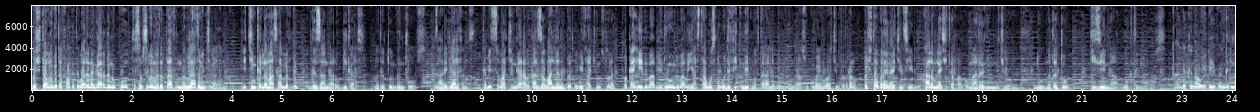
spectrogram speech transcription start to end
በሽታው ነገ ጠፋ ከተባለ ነገ አርደን እኮ ተሰብስበን መጠጣትን መብላትም እንችላለን እኮ። ይቺን ቀን ለማሳለፍ ግን ገዛ እንዳለው ቢቀርስ መጠጡን ብንተወውስ? ዛሬ ቢያልፈንስ? ከቤተሰባችን ጋር በቃ እዛው ባለንበት በቤታችን ውስጥ ሆነን በቃ ይሄ ድባብ የድሮውን ድባብ እያስታወስ ነው ወደፊት እንዴት መፍጠር አለብን ብለን ራሱ እኮ በአእምሯችን ፈጥረ ነው በሽታው ከላይ ላያችን ሲሄድ ከዓለም ላይ ሲጠፋ እኮ ማድረግ የምንችለው ነው መጠጡ ጊዜና ወቅት ቢኖረውስ ልክ ነው ዴቭ። እንግዲህ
